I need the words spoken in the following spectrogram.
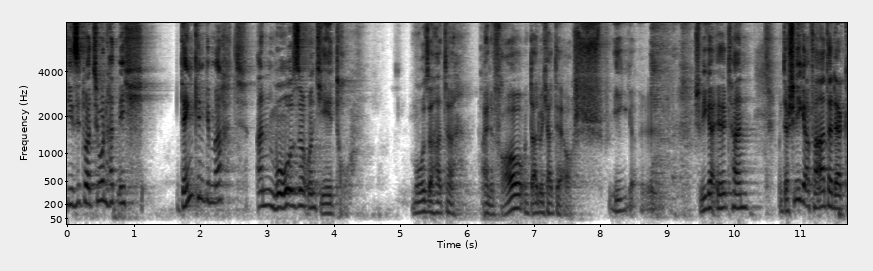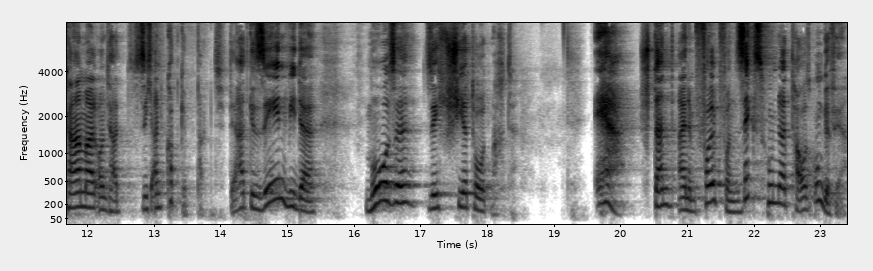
Die Situation hat mich denken gemacht an Mose und Jethro. Mose hatte eine Frau und dadurch hatte er auch Schwieger, Schwiegereltern. Und der Schwiegervater, der kam mal und hat sich an den Kopf gepackt. Der hat gesehen, wie der Mose sich schier tot machte. Er stand einem Volk von 600.000, ungefähr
